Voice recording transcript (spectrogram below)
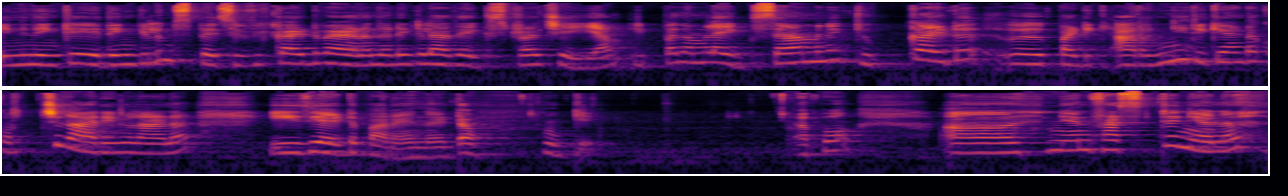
ഇനി നിങ്ങൾക്ക് ഏതെങ്കിലും സ്പെസിഫിക് ആയിട്ട് വേണമെന്നുണ്ടെങ്കിൽ അത് എക്സ്ട്രാ ചെയ്യാം. ഇപ്പം നമ്മൾ എക്സാമിന് ക്യുക്കായിട്ട് പഠി അറിഞ്ഞിരിക്കേണ്ട കുറച്ച് കാര്യങ്ങളാണ് ഈസി ആയിട്ട് പറയുന്നത് കേട്ടോ. ഓക്കെ അപ്പോൾ ഞാൻ ഫസ്റ്റ് ഞാൻ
